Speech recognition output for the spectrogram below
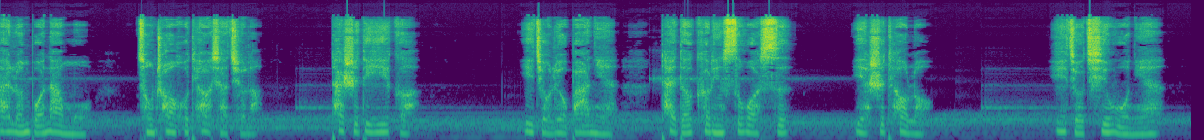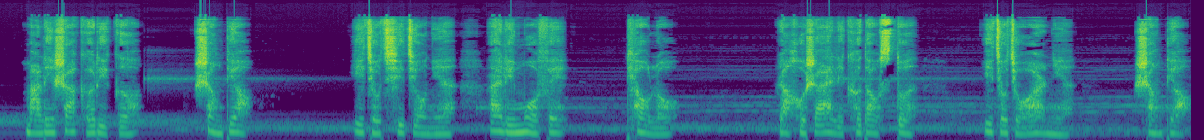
艾伦·伯纳姆从窗户跳下去了，他是第一个。一九六八年。泰德·克林斯沃斯也是跳楼。一九七五年，玛丽莎·格里格上吊。一九七九年，艾琳·墨菲跳楼，然后是埃里克·道斯顿。一九九二年上吊。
